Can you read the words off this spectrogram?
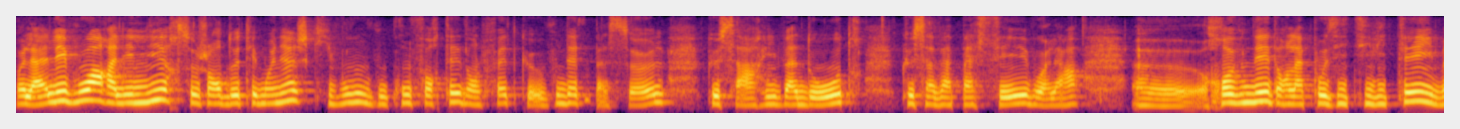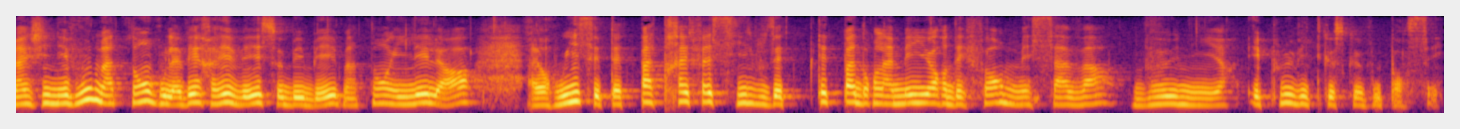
Voilà, allez voir, allez lire ce genre de témoignages qui vont vous conforter dans le fait que vous n'êtes pas seul, que ça arrive à d'autres, que ça va passer. Voilà, euh, revenez dans la positivité. Imaginez-vous maintenant, vous l'avez rêvé ce bébé, maintenant il est là. Alors oui, c'est peut-être pas très facile, vous n'êtes peut-être pas dans la meilleure des formes, mais ça va venir et plus vite que ce que vous pensez.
